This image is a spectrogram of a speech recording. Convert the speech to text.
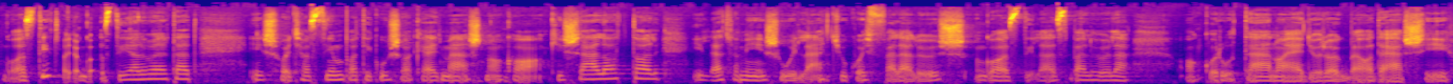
gazdit, vagy a gazdijelöltet, és hogyha szimpatikusak egymásnak a kisállattal, illetve mi is úgy látjuk, hogy felelős gazdi lesz belőle, akkor utána egy örökbeadási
